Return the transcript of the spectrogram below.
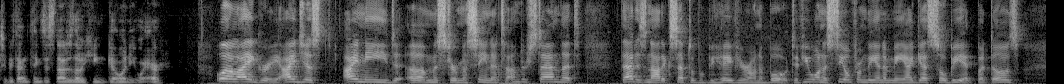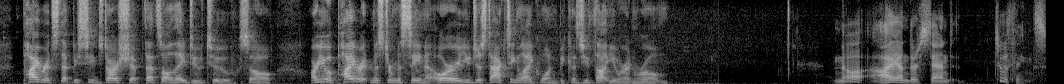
to be starting things. It's not as though he can go anywhere. Well, I agree. I just I need uh, Mr. Messina to understand that that is not acceptable behavior on a boat. If you want to steal from the enemy, I guess so be it. But those pirates that besieged our ship, that's all they do too. So, are you a pirate, Mr. Messina, or are you just acting like one because you thought you were in Rome? No, I understand two things.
